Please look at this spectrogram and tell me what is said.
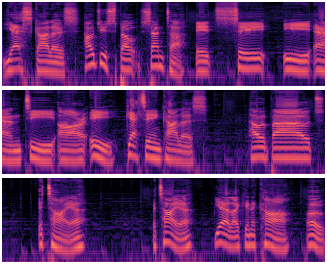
Yes, Carlos. How do you spell center? It's C-E-N-T-R-E. Get in, Carlos. How about attire? Attire? Yeah, like in a car. Oh,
